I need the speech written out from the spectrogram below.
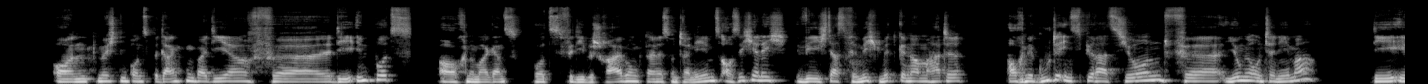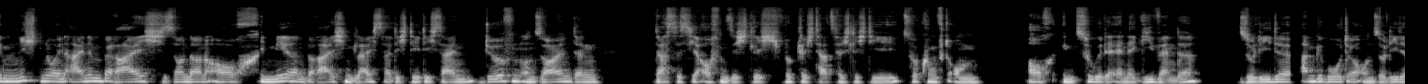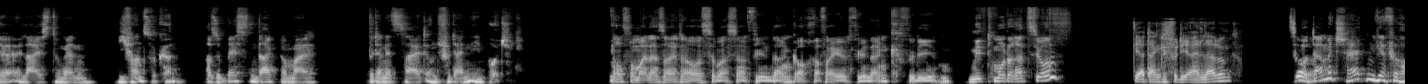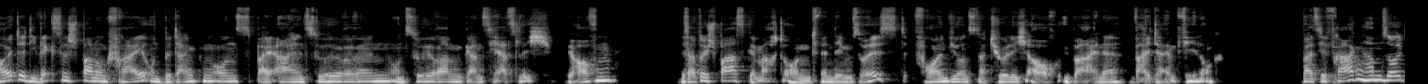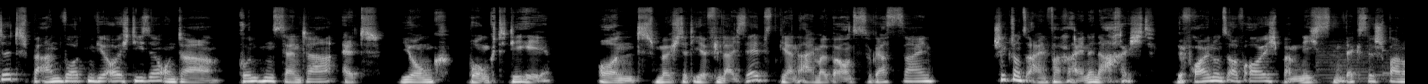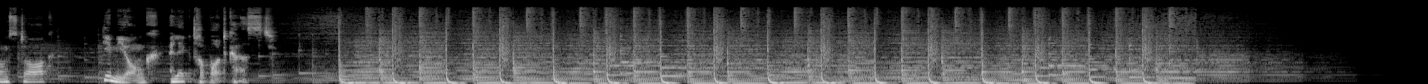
und möchten uns bedanken bei dir für die Inputs, auch nochmal ganz kurz für die Beschreibung deines Unternehmens. Auch sicherlich, wie ich das für mich mitgenommen hatte, auch eine gute Inspiration für junge Unternehmer, die eben nicht nur in einem Bereich, sondern auch in mehreren Bereichen gleichzeitig tätig sein dürfen und sollen, denn das ist ja offensichtlich wirklich tatsächlich die Zukunft, um auch im Zuge der Energiewende solide Angebote und solide Leistungen liefern zu können. Also besten Dank nochmal für deine Zeit und für deinen Input. Auch von meiner Seite aus, Sebastian, vielen Dank. Auch Raphael, vielen Dank für die Mitmoderation. Ja, danke für die Einladung. So, damit schalten wir für heute die Wechselspannung frei und bedanken uns bei allen Zuhörerinnen und Zuhörern ganz herzlich. Wir hoffen, es hat euch Spaß gemacht und wenn dem so ist, freuen wir uns natürlich auch über eine Weiterempfehlung. Falls ihr Fragen haben solltet, beantworten wir euch diese unter kundencenter.jung.de. Und möchtet ihr vielleicht selbst gern einmal bei uns zu Gast sein, schickt uns einfach eine Nachricht. Wir freuen uns auf euch beim nächsten Wechselspannungstalk, dem Jung Elektro Podcast.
